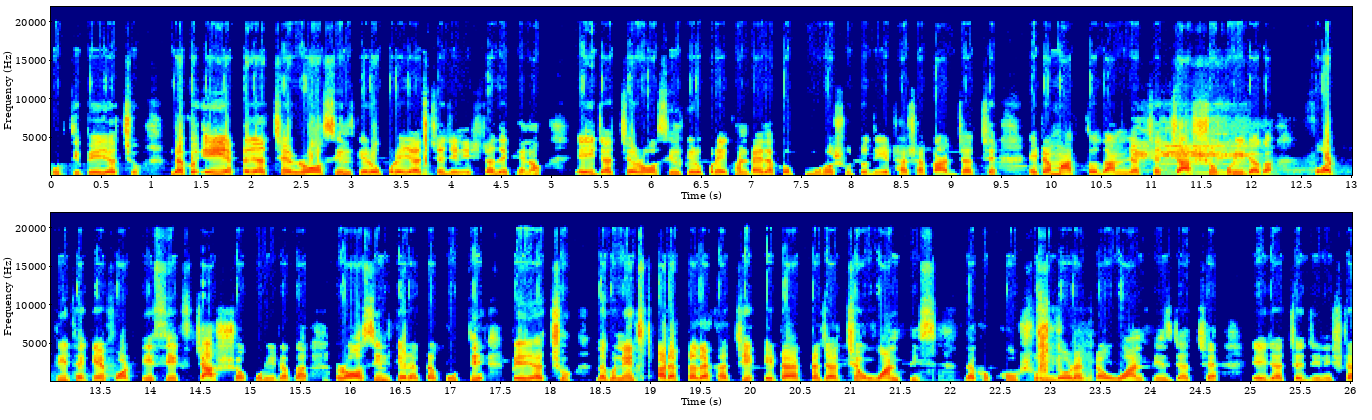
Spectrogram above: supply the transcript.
কুর্তি পেয়ে যাচ্ছ। দেখো, এই একটা যাচ্ছে র সিল্কের উপরে যাচ্ছে জিনিসটা, দেখে নাও। এই যাচ্ছে র সিল্কের উপরে, এখানটায় দেখো পুরো সুতো দিয়ে ঠাসা কাজ যাচ্ছে। এটা মাত্র দাম যাচ্ছে চারশো কুড়ি টাকা। ফর্টি থেকে ফর্টি সিক্স চারশো কুড়ি টাকা র সিল্কের একটা কুর্তি পেয়ে যাচ্ছ। দেখো নেক্সট আর একটা দেখাচ্ছি, এটা একটা যাচ্ছে ওয়ান পিস দেখো খুব সুন্দর একটা ওয়ান পিস যাচ্ছে, এই যাচ্ছে জিনিসটা,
